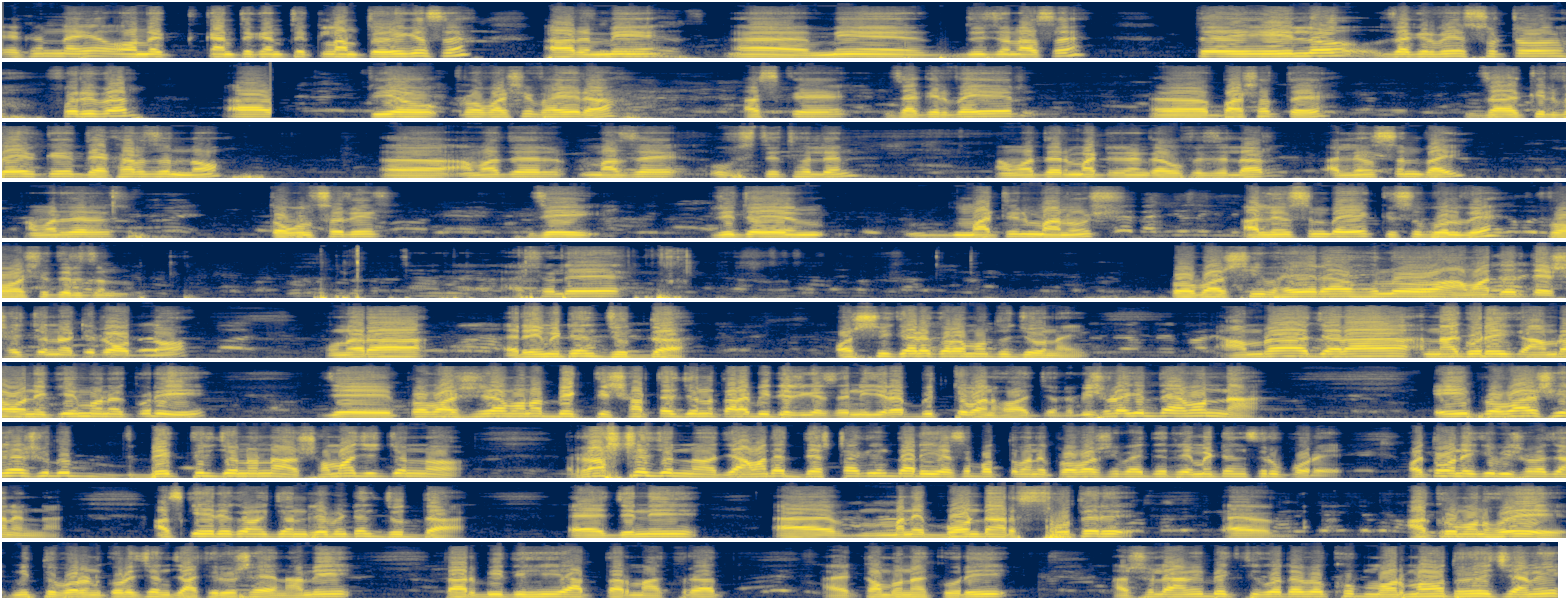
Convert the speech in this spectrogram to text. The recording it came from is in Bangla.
এখন নাই অনেক কানতে কানতে ক্লান্ত হয়ে গেছে। আর মেয়ে হ্যাঁ, মেয়ে দুজন আছে। তো এই হলো জাকির ভাইয়ের ছোট পরিবার আর প্রিয় প্রবাসী ভাইয়েরা। আজকে জাকির ভাইয়ের বাসাতে জাকির ভাইয়েরকে দেখার জন্য আমাদের মাঝে উপস্থিত হলেন আমাদের মাটিরাঙ্গা উপজেলার আলী হোসেন ভাই। আমাদের তবলসরির যে হৃদয়ে মাটির মানুষ আলী হোসেন ভাই কিছু বলবে প্রবাসীদের জন্য। আসলে প্রবাসী ভাইয়েরা হলো আমাদের দেশের জন্য একটি রত্ন। ওনারা রেমিটেন্স যোদ্ধা। অস্বীকার করার মতো জো নাই। আমরা যারা নাগরিক, আমরা অনেকেই মনে করি যে প্রবাসীরা মনে ব্যক্তির স্বার্থের জন্য তারা বিদেশ গেছে, নিজেরা বিত্তবান হওয়ার জন্য। বিষয়টা কিন্তু এমন না। এই প্রবাসীরা শুধু ব্যক্তির জন্য না, সমাজের জন্য, রাষ্ট্রের জন্য যে আমাদের দেশটা কিন্তু দাঁড়িয়ে আছে বর্তমানে প্রবাসী ভাইদের রেমিটেন্সের উপরে। হয়তো অনেকে বিষয়টা জানেন না। আজকে এরকম একজন রেমিটেন্স যোদ্ধা যিনি মানে বন্যার স্রোতের আক্রমণ হয়ে মৃত্যুবরণ করেছেন জাকির হোসেন। আমি তার বিধিহি আত্মার মাগফিরাত আহ, কামনা করি। আসলে আমি ব্যক্তিগতভাবে খুব মর্মাহত হয়েছি। আমি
